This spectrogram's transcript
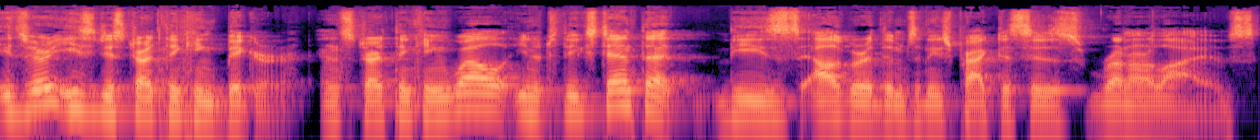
it's very easy to start thinking bigger and start thinking, well, you know, to the extent that these algorithms and these practices run our lives,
